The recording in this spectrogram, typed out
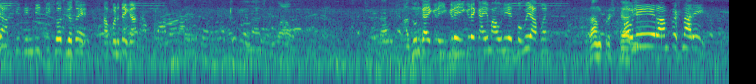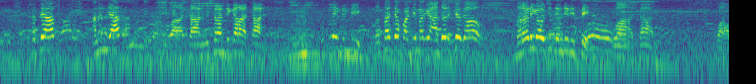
आमची दिंडीची शोध घेतोय. सापडते का? वाव. अजून काय इकडे? इकडे इकडे काही माऊली आहेत. बघूया आपण. रामकृष्ण माऊली रामकृष्ण हरी. कसे आहात? आनंदी आहात? वा छान. विश्रांती करा छान. कुठली दिंडी? रथाच्या पाठीमागे आदर्श गाव भराडी गावची दिंडी दिसते. वा छान. वाव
